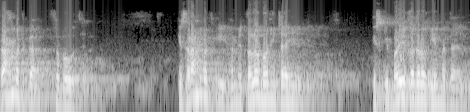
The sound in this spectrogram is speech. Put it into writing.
رحمت کا ثبوت ہے۔ اس رحمت کی ہمیں طلب ہونی چاہیے۔ اس کی بڑی قدر و قیمت ہے۔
